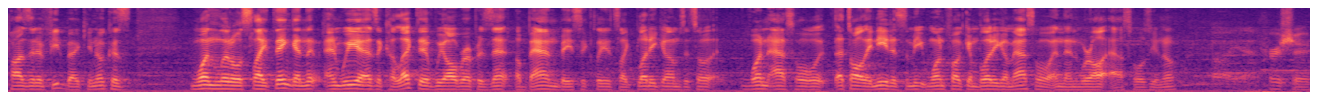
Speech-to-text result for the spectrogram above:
positive feedback, you know, because one little slight thing and and we as a collective we all represent a band basically it's like bloody gums it's a one asshole that's all they need is to meet one fucking bloody gum asshole and then we're all assholes you know Oh yeah, for sure.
